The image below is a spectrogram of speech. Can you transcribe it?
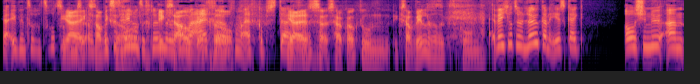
Ja, ik ben toch wel trots op Ja, ik mezelf. snap ik zit wel. helemaal te Ik glunderen van mijn, eigen, wel- van mijn eigen capaciteiten. ja dat zou, zou ik ook doen. Ik zou willen dat ik het kon. En weet je wat er leuk aan is? Kijk, als je nu aan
